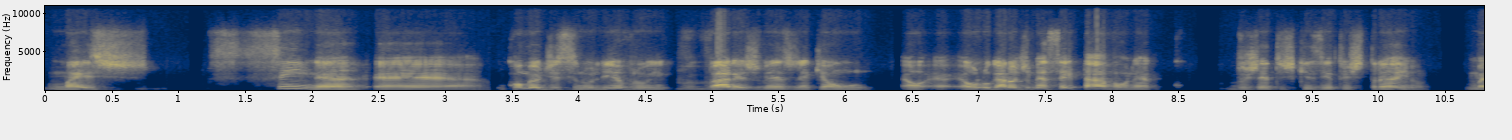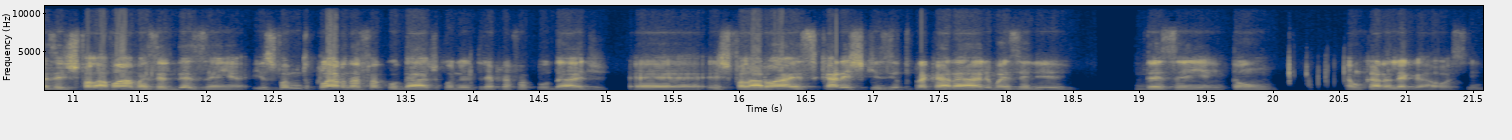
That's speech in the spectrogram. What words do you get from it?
mas Sim, né? É, como eu disse no livro várias vezes, né, que é um, é, é um lugar onde me aceitavam, né? Do jeito esquisito, estranho, mas eles falavam, ah, mas ele desenha. Isso foi muito claro na faculdade, quando eu entrei para a faculdade. É, eles falaram, ah, esse cara é esquisito pra caralho, mas ele desenha, então é um cara legal, assim.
